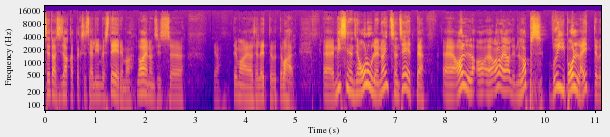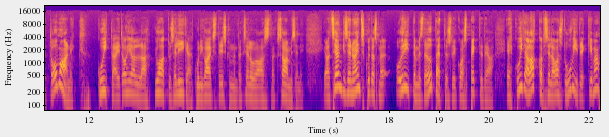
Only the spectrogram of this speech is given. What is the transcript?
seda siis hakatakse seal investeerima. laen on siis äh, jah, tema ja selle ettevõtte vahel. mis siin on siin oluline nüanss, on see, et all, alaealine laps võib olla ettevõtte omanik kuid ta ei tohi olla juhatuse liige kuni kaheksateistkümnendaks eluaastaks saamiseni. ja vot see ongi see nüanss, kuidas me üritame seda õpetuslikku aspekti teha. ehk kui tal hakkab selle vastu huvi tekkima,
